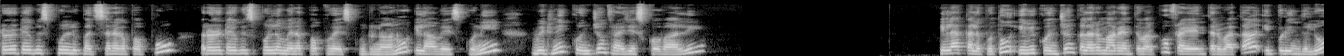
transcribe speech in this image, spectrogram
రెండు టేబుల్ స్పూన్లు పచ్చిశనగపప్పు రెండు టేబుల్ స్పూన్లు మినపప్పు వేసుకుంటున్నాను. ఇలా వేసుకొని వీటిని కొంచెం ఫ్రై చేసుకోవాలి. ఇలా కలుపుతూ ఇవి కొంచెం కలర్ మారేంత వరకు ఫ్రై అయిన తర్వాత ఇప్పుడు ఇందులో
